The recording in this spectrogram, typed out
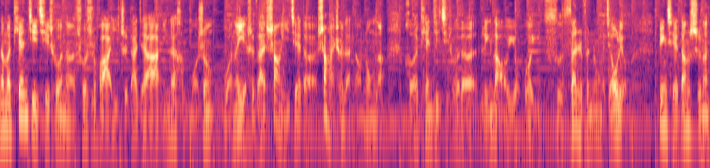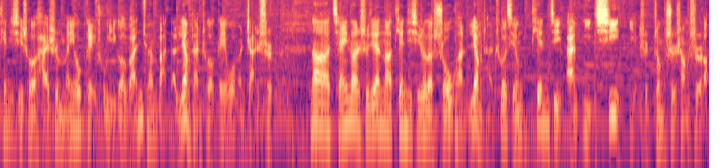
那么天际汽车呢？说实话，一直大家应该很陌生。我呢，也是在上一届的上海车展当中呢，和天际汽车的领导有过一次三十分钟的交流，并且当时呢，天际汽车还是没有给出一个完全版的量产车给我们展示。那前一段时间呢，天际汽车的首款量产车型天际 ME7 也是正式上市了。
